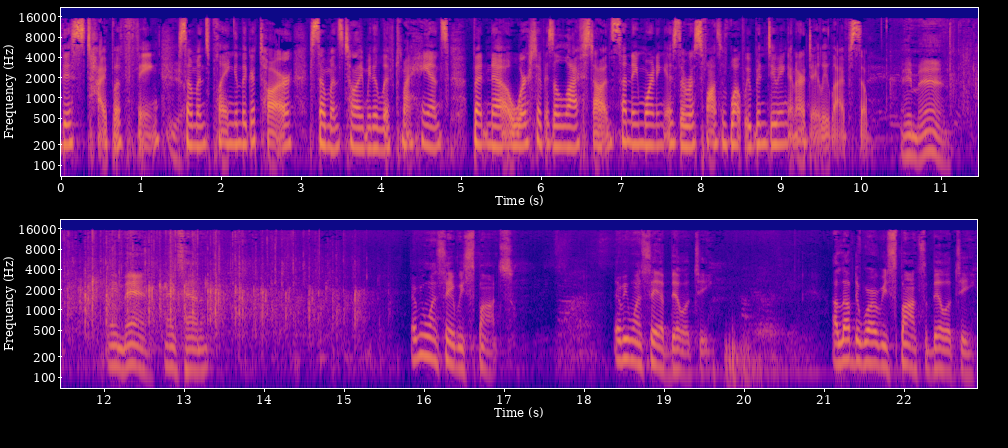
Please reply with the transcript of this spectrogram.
this type of thing. Yeah. Someone's playing in the guitar, someone's telling me to lift my hands. But no, worship is a lifestyle, and Sunday morning is the response of what we've been doing in our daily lives. So, Amen. Amen. Thanks, Hannah. Everyone say response. Everyone say ability. I love the word responsibility.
